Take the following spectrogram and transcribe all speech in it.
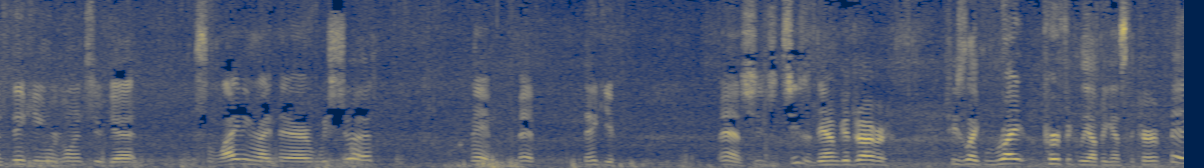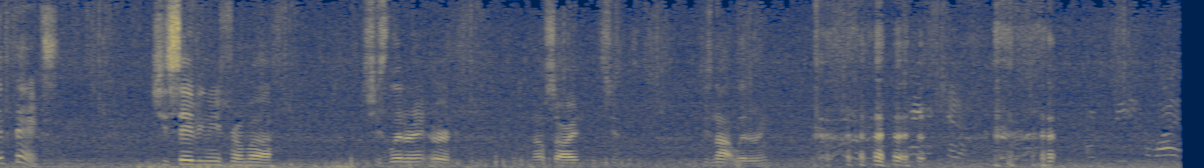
I'm thinking we're going to get some lightning right there. We should. Babe, babe, thank you. Man, she's, she's a damn good driver. She's like right perfectly up against the curb. Babe, thanks. She's saving me from, uh, she's littering, or, no, sorry. She's, she's not littering. Thanks, kiddo. I'm feeding the wild.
